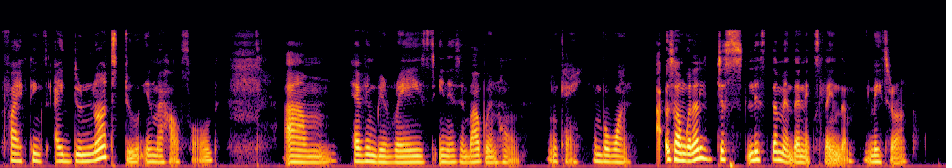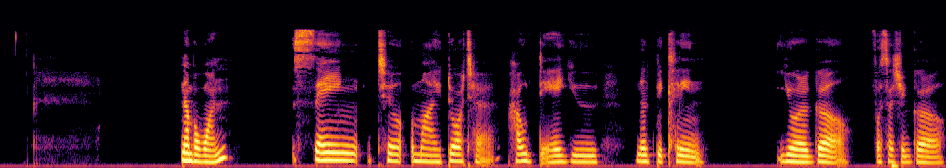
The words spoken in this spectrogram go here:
Five things I do not do in my household. Um, having been raised in a Zimbabwean home. Okay, number one. Uh, so I'm gonna just list them and then explain them later on. Number one, saying to my daughter, How dare you not be clean? You're a girl for such a girl.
